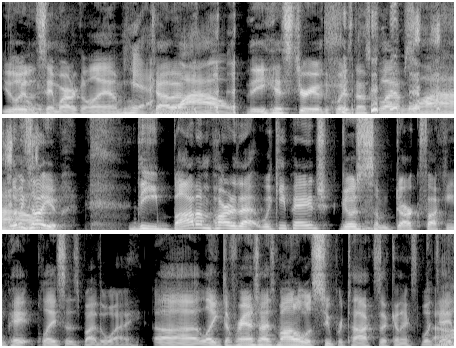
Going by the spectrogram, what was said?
You look at the same article I am. Yeah. Kata? Wow. the history of the Quiznos collapse. Wow. Let me tell you, the bottom part of that wiki page goes to some dark fucking pa- places. By the way, uh, like the franchise model was super toxic and exploitative,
